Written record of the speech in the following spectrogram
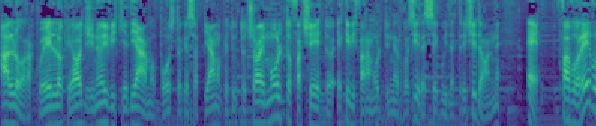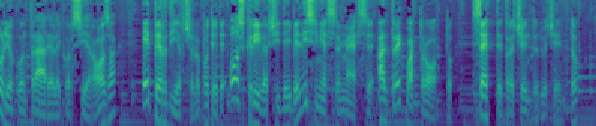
Allora, quello che oggi noi vi chiediamo, posto che sappiamo che tutto ciò è molto faceto e che vi farà molto innervosire se guidatrici donne, è favorevoli o contrari alle corsie rosa? E per dircelo potete o scriverci dei bellissimi sms al 348 7300 200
